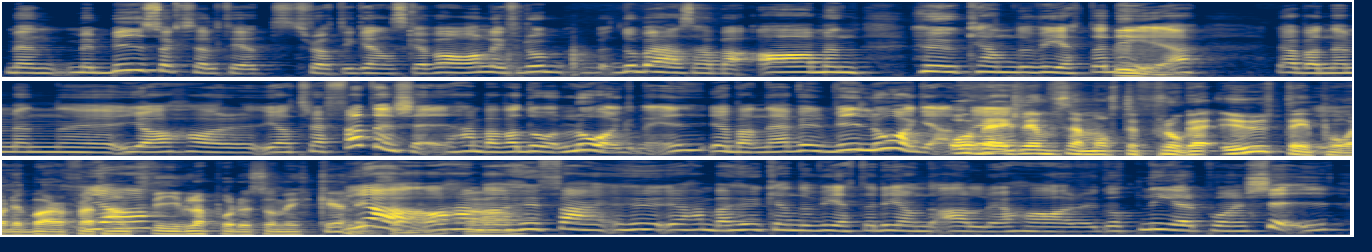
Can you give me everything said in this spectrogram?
Men med bisexualitet tror jag att det är ganska vanligt för då, då börjar han säga bara ah, men hur kan du veta det? Mm. Jag bara nej men eh, jag har, jag har träffat en tjej. Han bara vadå låg ni? Jag bara nej vi, vi låg aldrig. Och verkligen så här, måste fråga ut dig på det bara för att Ja. han tvivlar på det så mycket. Liksom. Ja, och han bara, hur fan, hur, han bara, hur kan du veta det om du aldrig har gått ner på en tjej?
